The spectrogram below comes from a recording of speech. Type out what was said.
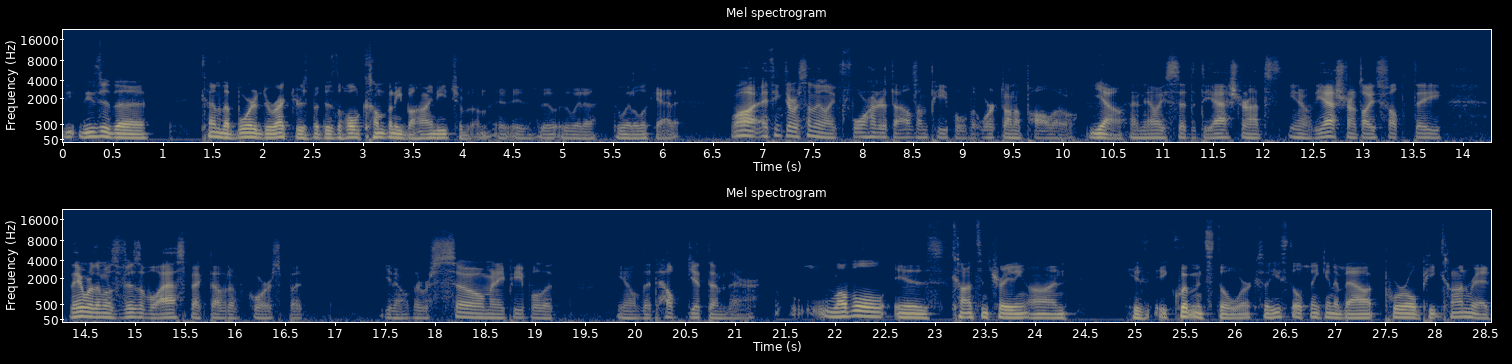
Th- these are the kind of the board of directors, but there's a whole company behind each of them. Is the, the way to the way to look at it. Well, I think there was something like 400,000 people that worked on Apollo. Yeah. And they always said that the astronauts, you know, the astronauts always felt that they they were the most visible aspect of it, of course, but you know there were so many people that you know that helped get them there. Lovell is concentrating on his equipment still works, so he's still thinking about poor old Pete Conrad,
